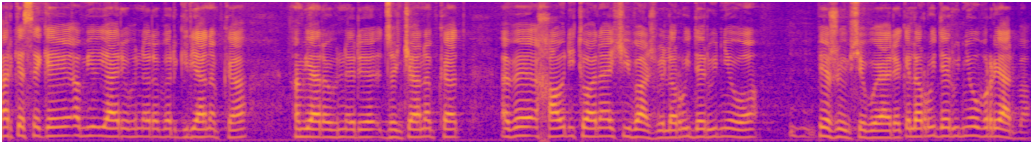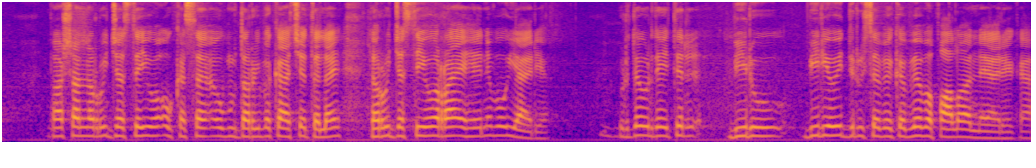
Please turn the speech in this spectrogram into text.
هەر کەسێک ئەوێ ئەم یاری هونەرە بەرگریانە بکا ئەم یارە هونەرە جەنگیانە بکات ئەبێ خاوەنی توانایەکی باش بێ لە ڕووی دەروونیەوە پێش ئەوەی بچێ بۆ یاریەکە لە ڕووی دەروونیەوە بڕیار با. پاشان لە ڕووی جەستەییەوە ئەو کەسە ئەو مدەڕیبەکە ئەچێتە لای لە ڕووی جەستەییەوە ڕایئەهێنێ بەو یاریە وردە وردە ئیتر بیر و بیری ئەوی دروستەبێ کە ببێ بە پاڵەوان لە یاریەکە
